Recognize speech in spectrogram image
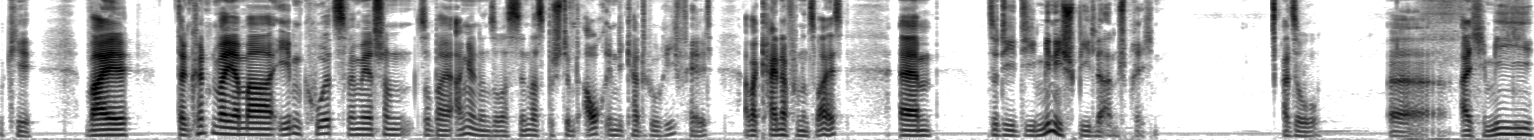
Okay. Weil dann könnten wir ja mal eben kurz, wenn wir jetzt schon so bei Angeln und sowas sind, was bestimmt auch in die Kategorie fällt, aber keiner von uns weiß, ähm, so die, die Minispiele ansprechen. Also äh, Alchemie,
